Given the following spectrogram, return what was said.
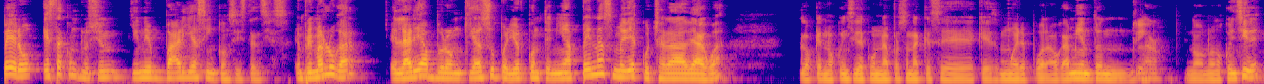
Pero esta conclusión tiene varias inconsistencias. En primer lugar, el área bronquial superior contenía apenas media cucharada de agua, lo que no coincide con una persona que se, que muere por ahogamiento. En, Claro. No, no, no coincide.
